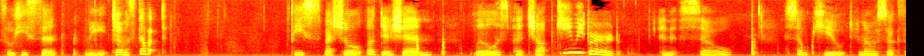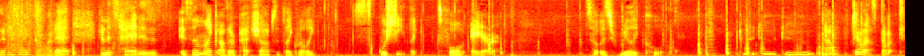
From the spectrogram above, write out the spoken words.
So he sent me, Gemma, stop it! The special edition Littlest Pet Shop Kiwi Bird. And it's so so cute, and I was so excited I got it. And its head is isn't like other pet shops; it's like really squishy, like it's full of air. So it's really cool. Do do do do. Ow, stop it!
